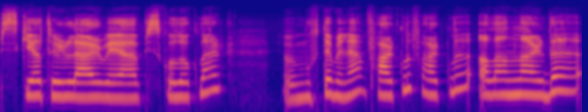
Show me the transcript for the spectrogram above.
psikiyatrlar veya psikologlar e, muhtemelen farklı farklı alanlarda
